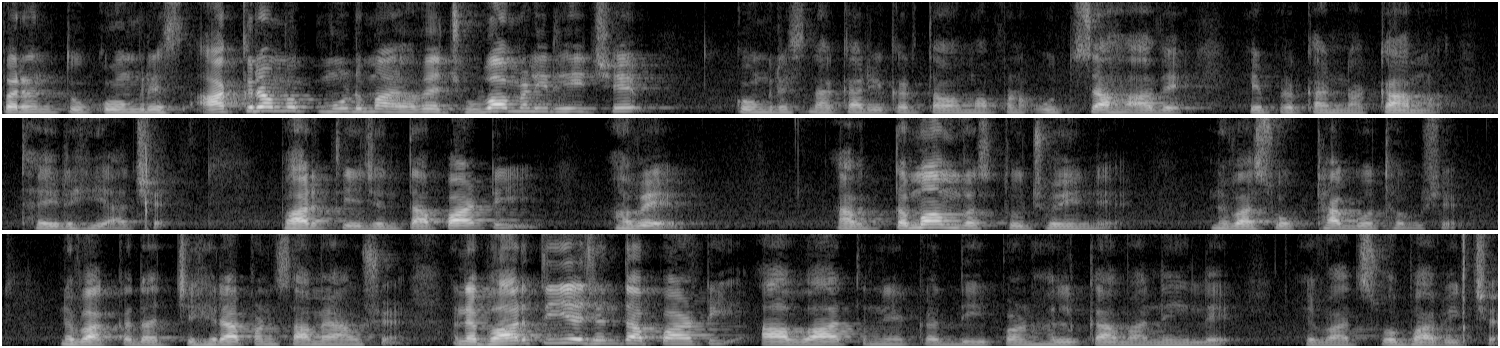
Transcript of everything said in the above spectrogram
પરંતુ કોંગ્રેસ આક્રમક મૂડમાં હવે જોવા મળી રહી છે. કોંગ્રેસના કાર્યકર્તાઓમાં પણ ઉત્સાહ આવે એ પ્રકારના કામ થઈ રહ્યા છે. ભારતીય જનતા પાર્ટી હવે આ તમામ વસ્તુ જોઈને નવા સોગઠા ગોઠવશે નવા કદાચ ચહેરા પણ સામે આવશે. અને ભારતીય જનતા પાર્ટી આ વાતને કદી પણ હલકામાં નહીં લે, એ વાત સ્વાભાવિક છે.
